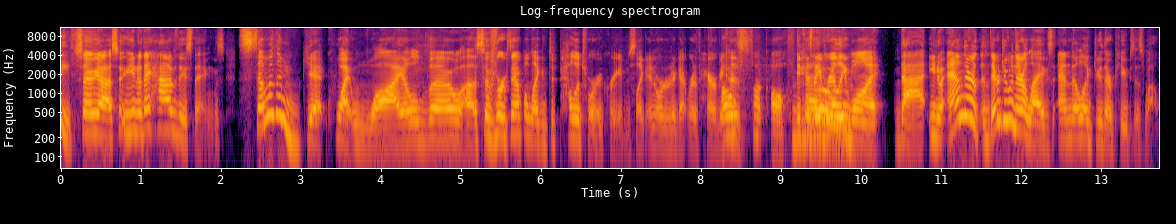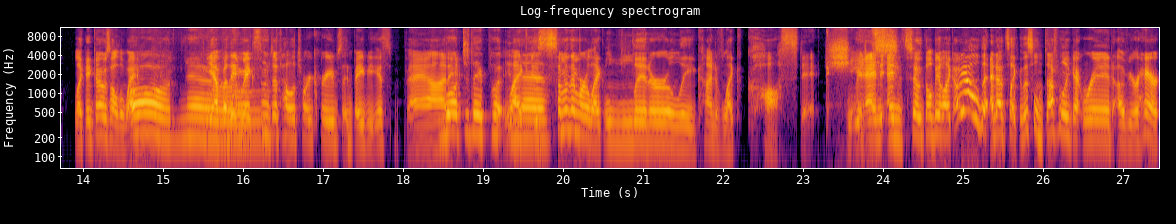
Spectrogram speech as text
Nice. So yeah, so you know they have these things. Some of them get quite wild though. Uh, so for example, like depilatory creams, like in order to get rid of hair because oh, fuck off. because they really want that, you know, and they're they're doing their legs and they'll like do their pubes as well. Like it goes all the way. Oh no. Yeah, but they make some depilatory creams and baby, it's bad. What do they put in like there? some of them are like literally kind of like caustic. And Shit. and and so they'll be like, oh yeah, and it's like this will definitely get rid of your hair.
